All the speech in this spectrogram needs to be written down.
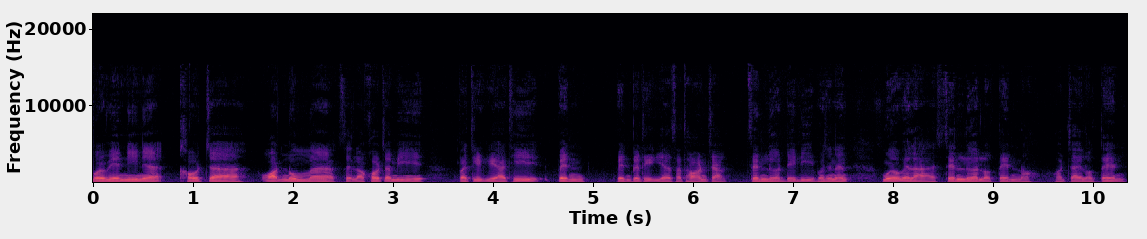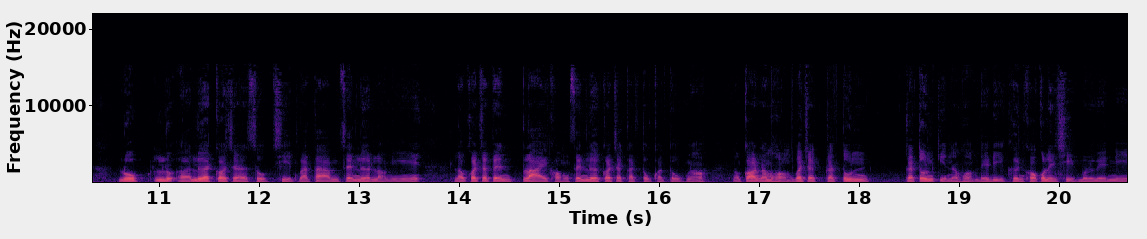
บริเวณนี้เนี่ยเขาจะอ่อนนุ่มมาก เสร็จแล้วเขาจะมีปฏิกิริยาที่เป็นเป็นปฏิกิริยาสะท้อนจากเส้นเลือดได้ดี เพราะฉะนั้นเมื่อเวลาเส้นเลือดเราเต้นเนาะหัวใจเราเต้นรูปเลือดก็จะสูบฉีดมาตามเส้นเลือดเหล่านี้เราก็จะเป็นปลายของเส้นเลือดก็จะกระตุกกระตุกเนาะแล้วก็น้ำหอมก็จะกระตุ้นกระตุ้นกลิ่นน้ำหอมได้ดีขึ้นเขาก็เลยฉีดบริเวณนี้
